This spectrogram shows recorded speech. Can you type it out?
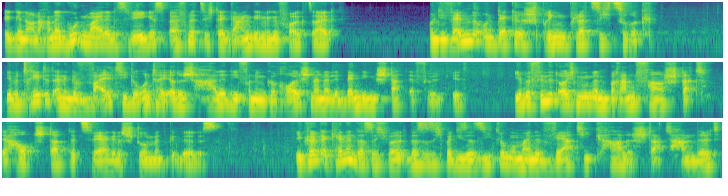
genau, nach einer guten Meile des Weges öffnet sich der Gang, dem ihr gefolgt seid, und die Wände und Decke springen plötzlich zurück. Ihr betretet eine gewaltige unterirdische Halle, die von den Geräuschen einer lebendigen Stadt erfüllt wird. Ihr befindet euch nun in Brandfahr-Stadt, der Hauptstadt der Zwerge des Sturmwindgebirges. Ihr könnt erkennen, dass, ich, dass es sich bei dieser Siedlung um eine vertikale Stadt handelt,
